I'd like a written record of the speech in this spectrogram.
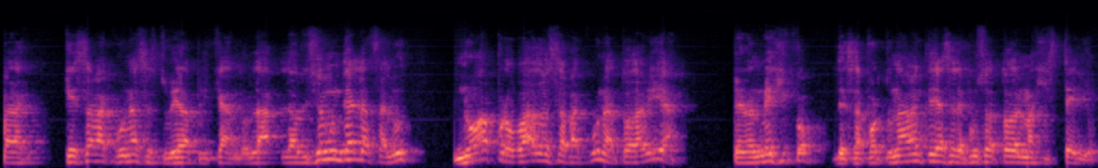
para que esa vacuna se estuviera aplicando. La, la Organización Mundial de la Salud no ha aprobado esa vacuna todavía, pero en México desafortunadamente ya se le puso a todo el magisterio.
